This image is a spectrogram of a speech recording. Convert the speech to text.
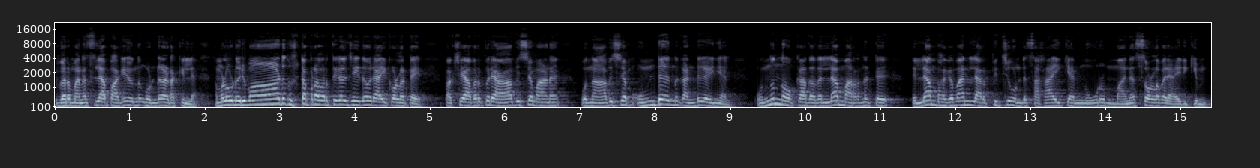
ഇവർ മനസ്സിലാ പകയൊന്നും കൊണ്ടു നടക്കില്ല. നമ്മളോട് ഒരുപാട് ദുഷ്ടപ്രവർത്തികൾ ചെയ്തവരായിക്കൊള്ളട്ടെ. പക്ഷേ അവർക്കൊരാവശ്യമാണ്. ഒന്ന് ആവശ്യം ഉണ്ട് എന്ന് കണ്ടു കഴിഞ്ഞാൽ ഒന്നും നോക്കാതെ അതെല്ലാം മറന്നിട്ട് എല്ലാം ഭഗവാനിൽ അർപ്പിച്ചുകൊണ്ട് സഹായിക്കാൻ നൂറ് മനസ്സുള്ളവരായിരിക്കും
